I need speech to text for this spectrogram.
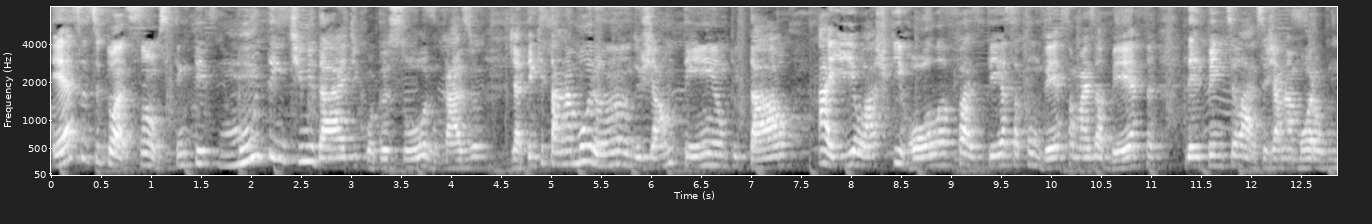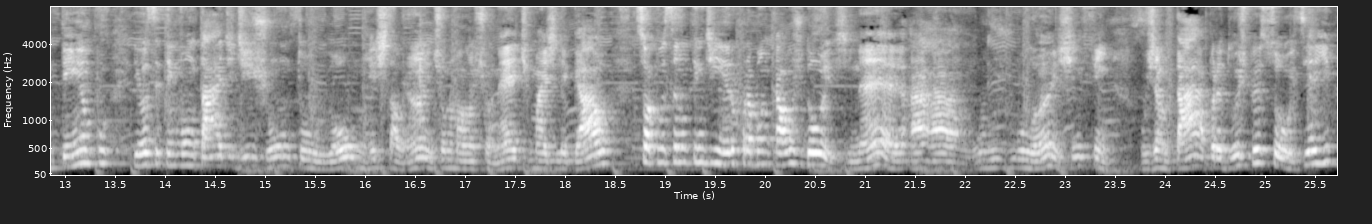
Essa situação você tem que ter muita intimidade com a pessoa, no caso, já tem que estar tá namorando já há um tempo e tal Aí eu acho que rola fazer essa conversa mais aberta. De repente, sei lá, você já namora há algum tempo e você tem vontade de ir junto ou num restaurante ou numa lanchonete mais legal, só que você não tem dinheiro para bancar os dois, né? A, a o, o lanche, enfim o jantar para duas pessoas. E aí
